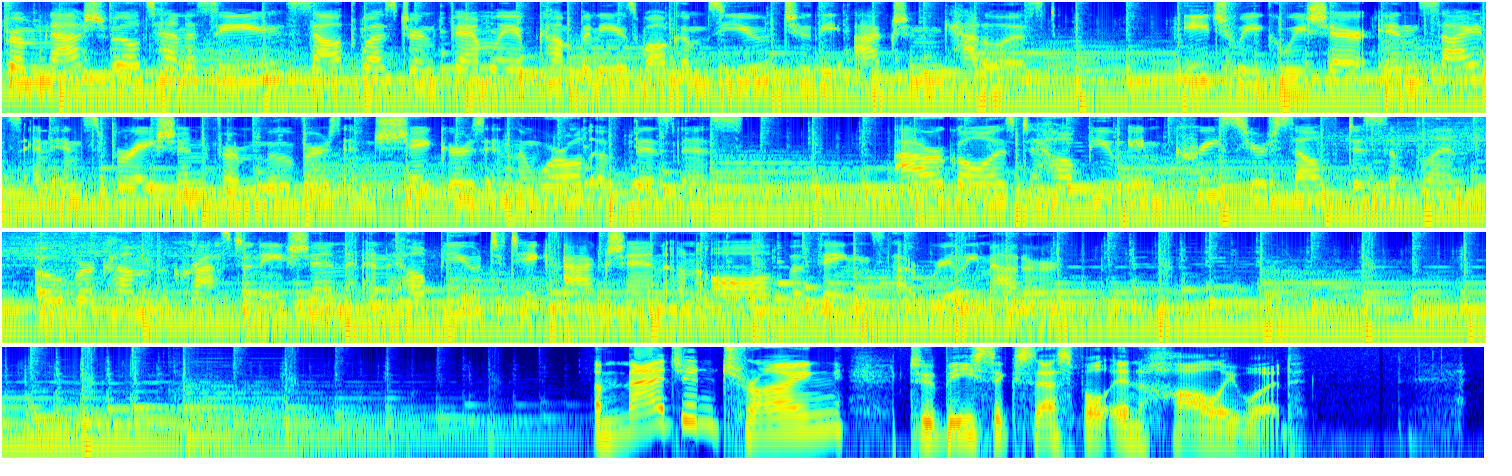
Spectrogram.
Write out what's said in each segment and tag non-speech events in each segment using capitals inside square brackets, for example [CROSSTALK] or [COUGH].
From Nashville, Tennessee, Southwestern Family of Companies welcomes you to the Action Catalyst. Each week, we share insights and inspiration from movers and shakers in the world of business. Our goal is to help you increase your self discipline, overcome procrastination, and help you to take action on all the things that really matter. Imagine trying to be successful in Hollywood.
